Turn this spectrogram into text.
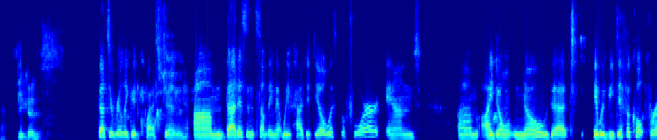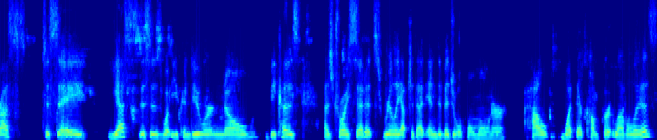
if you could. That's a really good question. Um, that isn't something that we've had to deal with before, and um, I don't know that it would be difficult for us to say, yes, this is what you can do, or no, because as Troy said, it's really up to that individual homeowner how what their comfort level is.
